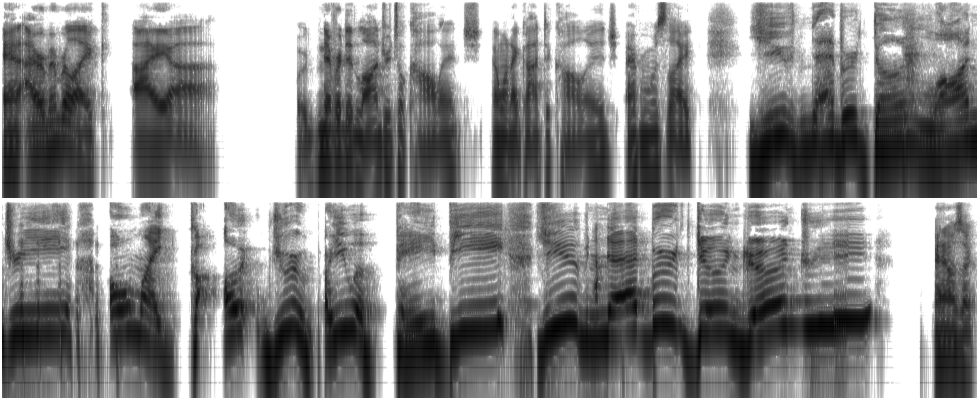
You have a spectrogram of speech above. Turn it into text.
And I remember like I uh never did laundry till college. And when I got to college, everyone was like, You've never done laundry? oh my god. Oh, you're are you a baby? You've never done laundry? And I was like,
